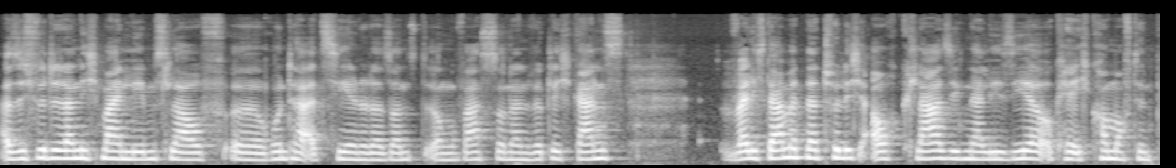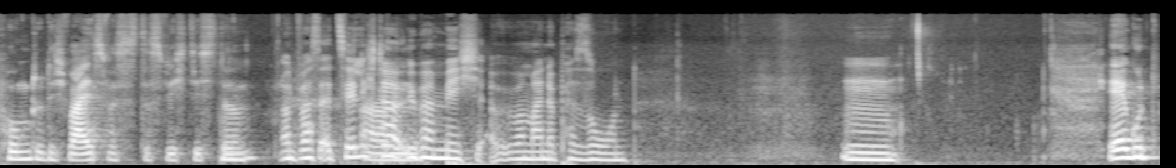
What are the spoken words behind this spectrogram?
Also ich würde da nicht meinen Lebenslauf äh, runter erzählen oder sonst irgendwas, sondern wirklich ganz, weil ich damit natürlich auch klar signalisiere, okay, ich komme auf den Punkt und ich weiß, was ist das Wichtigste. Mhm. Und was erzähle ich ähm, da über mich, über meine Person? Mh. Ja gut,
